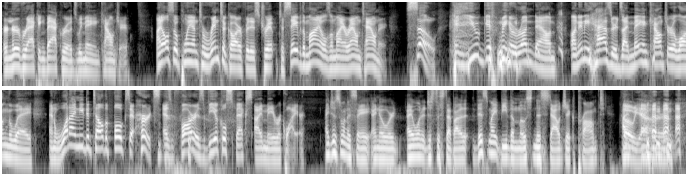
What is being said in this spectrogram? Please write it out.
or nerve wracking back roads we may encounter. I also plan to rent a car for this trip to save the miles on my around towner. So, can you give me a rundown on any hazards I may encounter along the way and what I need to tell the folks at Hertz as far as vehicle specs I may require? I just want to say, I know we're. I want to just to step out of it. This might be the most nostalgic prompt I've Oh, yeah. ever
